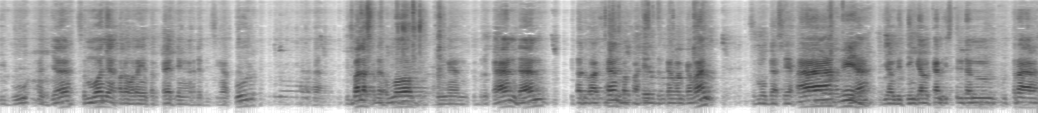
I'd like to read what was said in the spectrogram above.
Ibu Haja semuanya orang-orang yang terkait yang ada di Singapura eh, dibalas oleh Allah dengan keberkahan dan kita doakan Bapak Hil dan kawan-kawan semoga sehat Amin. ya yang ditinggalkan istri dan putra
